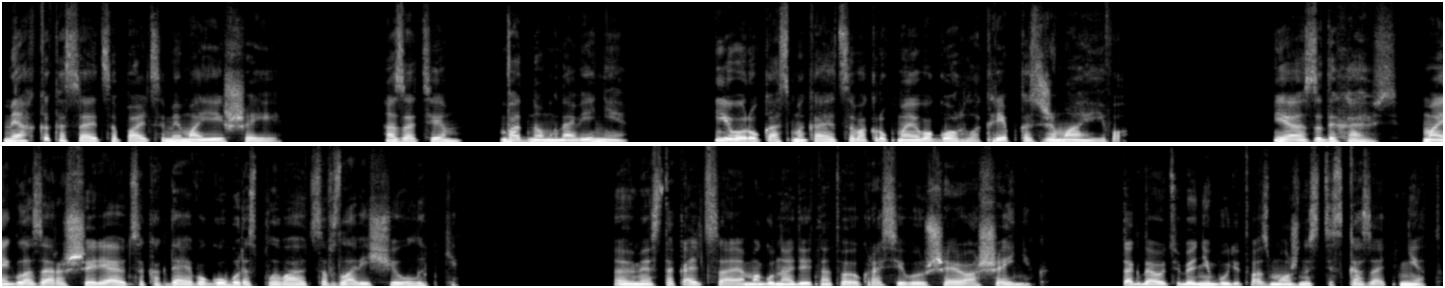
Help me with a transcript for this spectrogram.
мягко касается пальцами моей шеи. А затем, в одно мгновение, его рука смыкается вокруг моего горла, крепко сжимая его. Я задыхаюсь, мои глаза расширяются, когда его губы расплываются в зловещей улыбке. Вместо кольца я могу надеть на твою красивую шею ошейник. Тогда у тебя не будет возможности сказать «нет».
